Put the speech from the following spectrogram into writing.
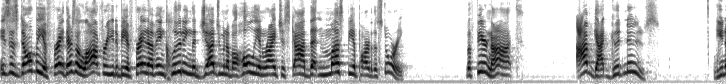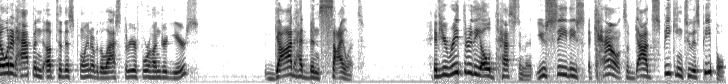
He says, Don't be afraid. There's a lot for you to be afraid of, including the judgment of a holy and righteous God that must be a part of the story. But fear not, I've got good news. Do you know what had happened up to this point over the last three or four hundred years? God had been silent. If you read through the Old Testament, you see these accounts of God speaking to his people.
